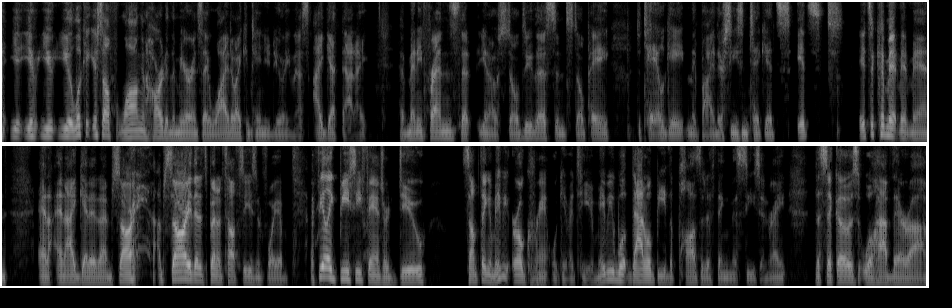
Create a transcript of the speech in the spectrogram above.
you you you look at yourself long and hard in the mirror and say, "Why do I continue doing this?" I get that. I have many friends that you know still do this and still pay to tailgate and they buy their season tickets. It's it's a commitment, man. And, and I get it. I'm sorry. I'm sorry that it's been a tough season for you. I feel like BC fans are due something, and maybe Earl Grant will give it to you. Maybe we'll, that'll be the positive thing this season, right? The sickos will have their uh,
